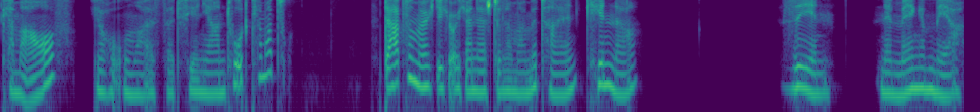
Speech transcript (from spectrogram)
Klammer auf, ihre Oma ist seit vielen Jahren tot, Klammer zu. Dazu möchte ich euch an der Stelle mal mitteilen, Kinder sehen eine Menge mehr,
